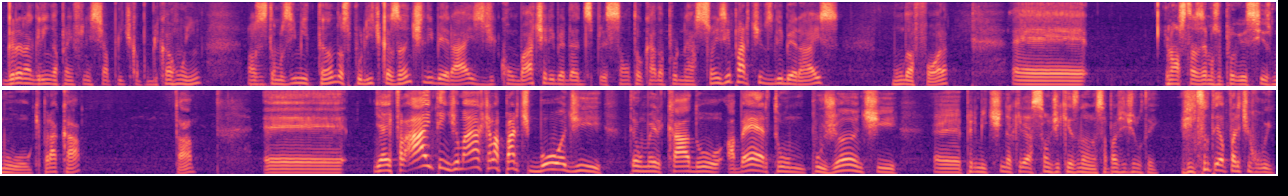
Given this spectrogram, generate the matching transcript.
grana gringa para influenciar a política pública ruim. Nós estamos imitando as políticas antiliberais de combate à liberdade de expressão tocada por nações e partidos liberais, mundo afora. Eh, nós trazemos o progressismo woke para cá, tá? É, e aí fala, ah, entendi, mas aquela parte boa de ter um mercado aberto, um pujante, é, permitindo a criação de riqueza. Não, essa parte a gente não tem. A gente só tem a parte ruim.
